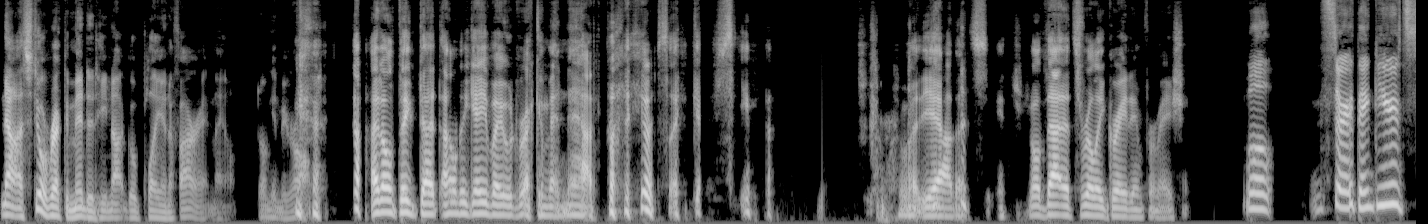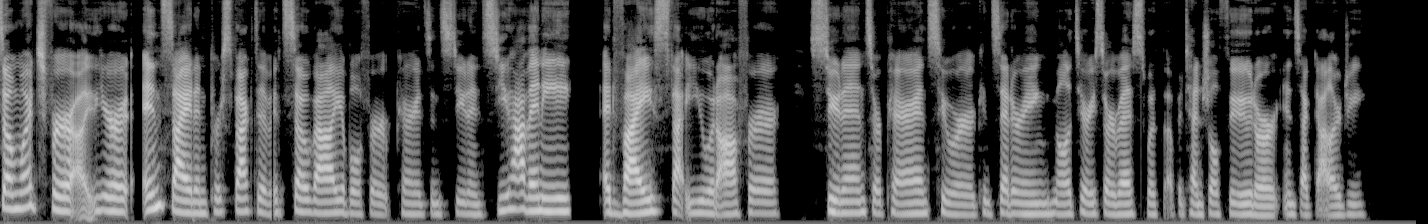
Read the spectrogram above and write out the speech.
Now, I still recommended he not go play in a fire ant mound. Don't get me wrong. I don't think that I don't think anybody would recommend that, but it was like I've seen that. But yeah, that's well, that's really great information. Well, Sir, thank you so much for uh, your insight and perspective. It's so valuable for parents and students. Do you have any advice that you would offer students or parents who are considering military service with a potential food or insect allergy?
